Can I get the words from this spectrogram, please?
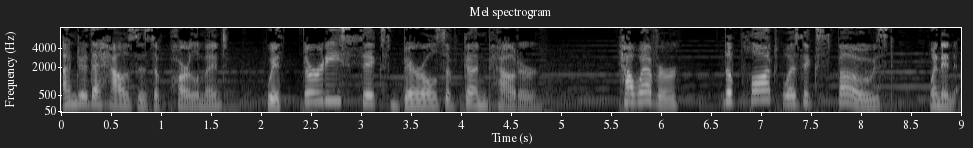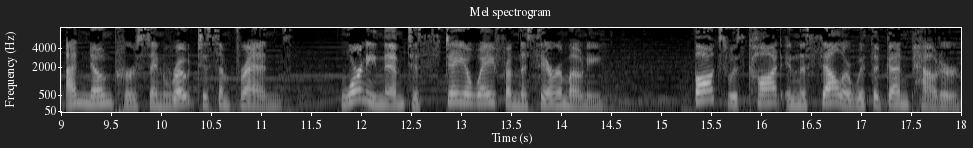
under the Houses of Parliament with 36 barrels of gunpowder. However, the plot was exposed when an unknown person wrote to some friends, warning them to stay away from the ceremony. Fawkes was caught in the cellar with the gunpowder,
